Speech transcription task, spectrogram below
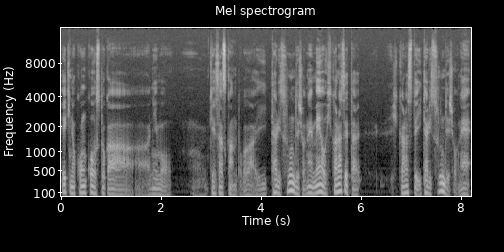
駅のコンコースとかにも警察官とかがいたりするんでしょうね。目を光らせた光らせていたりするんでしょうね。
